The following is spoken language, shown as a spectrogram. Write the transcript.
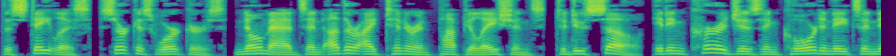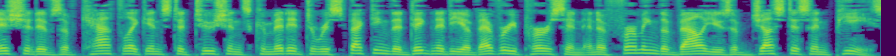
the stateless, circus workers, nomads and other itinerant populations. To do so, it encourages and coordinates initiatives of Catholic institutions committed to respecting the dignity of every person and affirming the values of justice and peace,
